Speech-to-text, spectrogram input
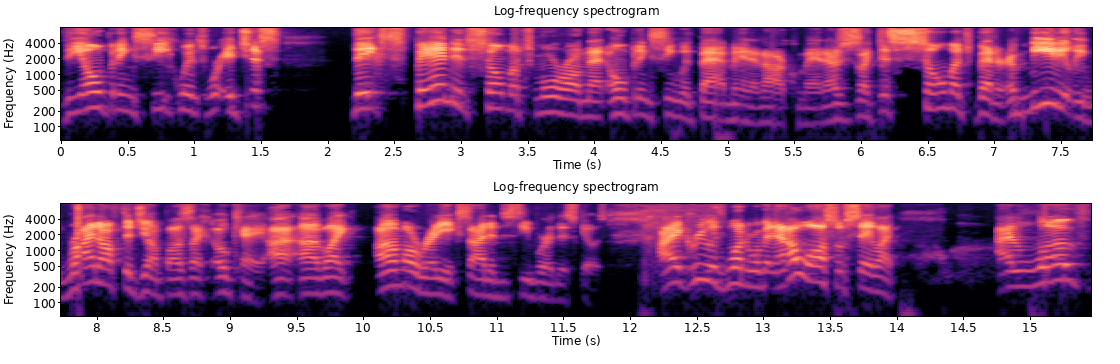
the opening sequence where it just they expanded so much more on that opening scene with Batman and Aquaman. I was just like, this is so much better. Immediately, right off the jump, I was like, okay, I, I'm like, I'm already excited to see where this goes. I agree with Wonder Woman. And I will also say, like, I love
